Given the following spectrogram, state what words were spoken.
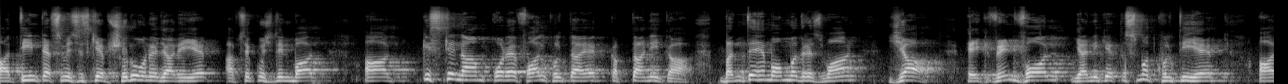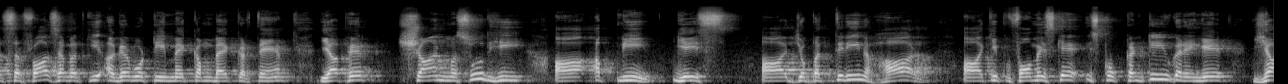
तीन टेस्ट मैचेस की अब शुरू होने जा रही है। अब से कुछ दिन बाद आ, किसके नाम क़ुर फॉल खुलता है कप्तानी का? बनते हैं मोहम्मद रिजवान या एक विंड फॉल यानी कि किस्मत खुलती है। और सरफराज अहमद की अगर वो टीम में कम बैक करते हैं या फिर शान मसूद ही आ, अपनी ये इस आ, जो बदतरीन हार की परफॉर्मेंस के इसको कंटिन्यू करेंगे या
